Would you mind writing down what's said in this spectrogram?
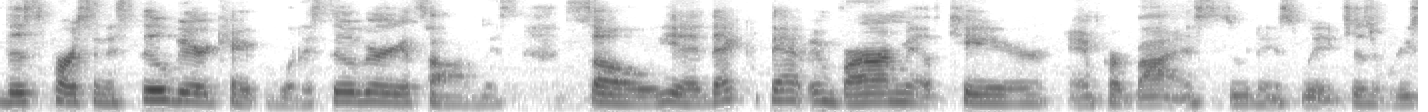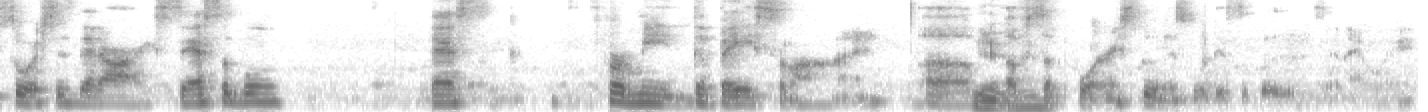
this person is still very capable they're still very autonomous so yeah that that environment of care and providing students with just resources that are accessible that's for me the baseline of, yeah. of supporting students with disabilities in that way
